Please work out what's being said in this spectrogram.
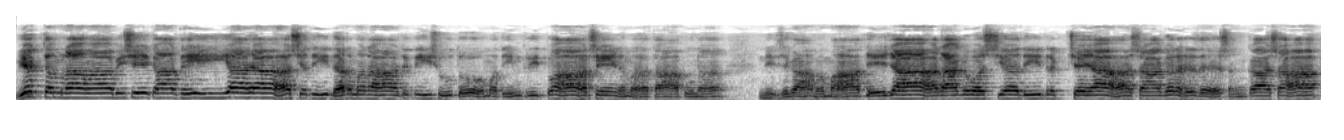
व्यक्तं रामाभिषेकार्थे यायास्यति धर्मराटिति सूतो मतिं कृत्वा हर्षेण महता पुनः। महातेजा राघवस्य दिदृक्षया सागरहृदयसङ्काशा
